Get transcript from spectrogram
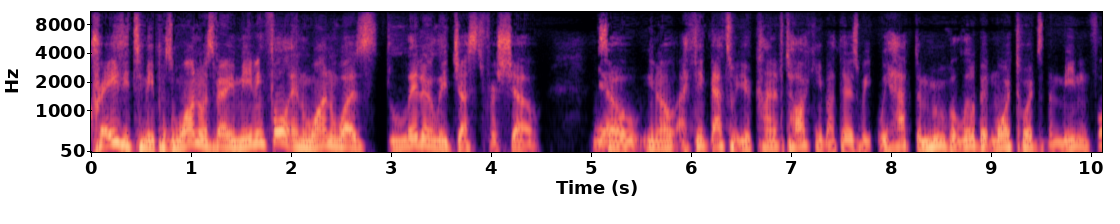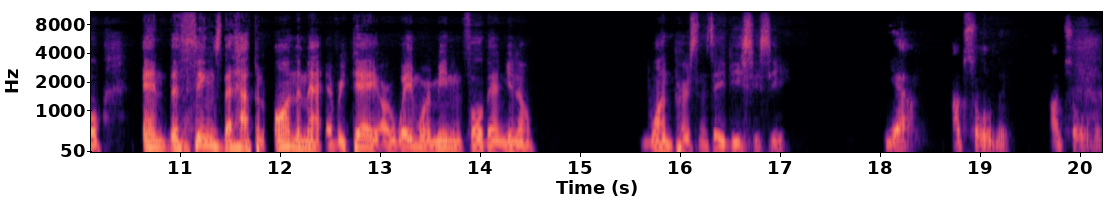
crazy to me because one was very meaningful and one was literally just for show Yeah. so you know i think that's what you're kind of talking about there is we, we have to move a little bit more towards the meaningful and the things that happen on the mat every day are way more meaningful than you know one person's adcc yeah. Absolutely. Absolutely.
